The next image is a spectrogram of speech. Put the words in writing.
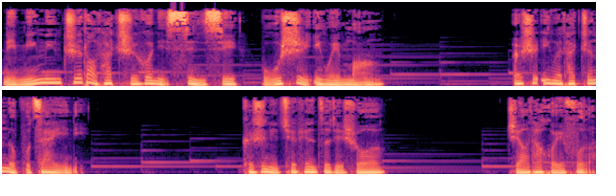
你明明知道他迟回你信息不是因为忙，而是因为他真的不在意你。可是你却骗自己说，只要他回复了，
